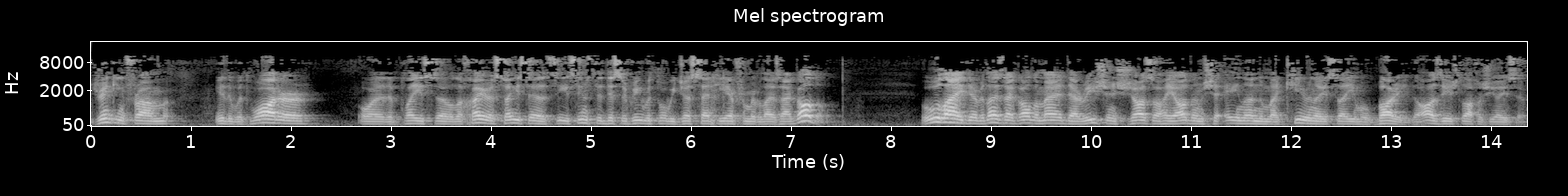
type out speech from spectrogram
drinking from, either with water or the place. So lechayr. So he says he seems to disagree with what we just said here from Rabbi Lezer Goldel. Ulai der Rabbi Goldel married der Rishon shazo hayadam she'ein lanu makir no yisayim hu bari the oz yish lachash yosef.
